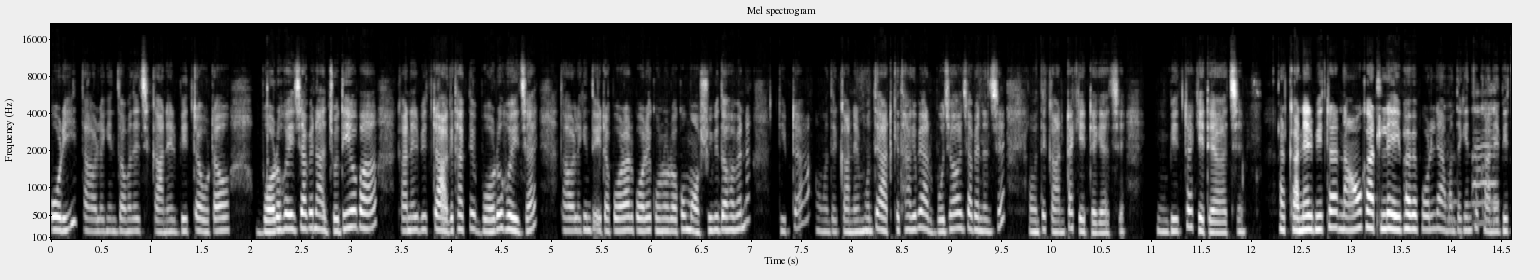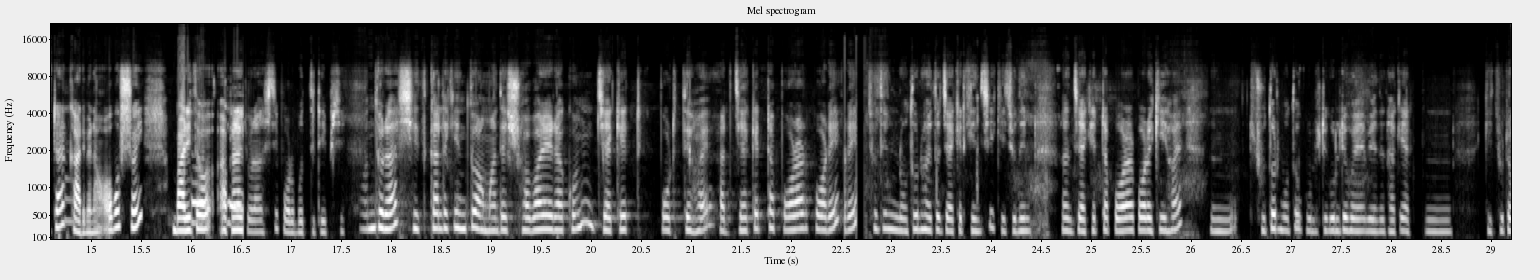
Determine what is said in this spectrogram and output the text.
পরি, তাহলে কিন্তু আমাদের কানের বিটটা ওটাও বড় হয়ে যাবে না। যদিও বা কানের বিটটা আগে থাকতে বড় হয়ে যায়, তাহলে কিন্তু এটা পরার পরে কোনো রকম অসুবিধা হবে না। টিপটা আমাদের কানের মধ্যে আটকে থাকবে আর বোঝাও যাবে না যে আমাদের কানটা কেটে গেছে বিটটা কেটে আছে। আর কানের বিটটা নাও কাটলে এইভাবে পড়লে আমাদের কিন্তু কানের আর কাটবে না। অবশ্যই বাড়িতে আপনারা চলে আসছি পরবর্তী টিপসে। বন্ধুরা, শীতকালে কিন্তু আমাদের সবার এরকম জ্যাকেট পরতে হয়। আর জ্যাকেটটা পরার পরে, কিছুদিন নতুন হয়তো জ্যাকেট কিনছি, কিছুদিন জ্যাকেটটা পরার পরে কি হয় সুতোর মতো গুলটি গুলটি হয়ে বেঁধে থাকে কিছুটা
